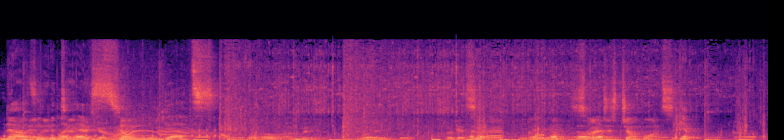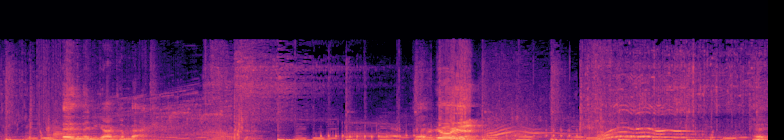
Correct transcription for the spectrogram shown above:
Now it's looking like I have so many deaths. Oh, I'm gonna. Okay, so. Okay, there we go. Go So I just jump once. Yep. And then you gotta come back. Oh, okay. Okay. Here we go again. Okay.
